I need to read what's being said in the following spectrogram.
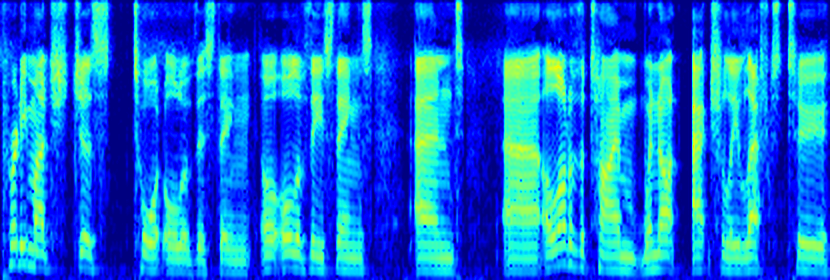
pretty much just taught all of this thing, all all of these things, and uh, a lot of the time we're not actually left to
